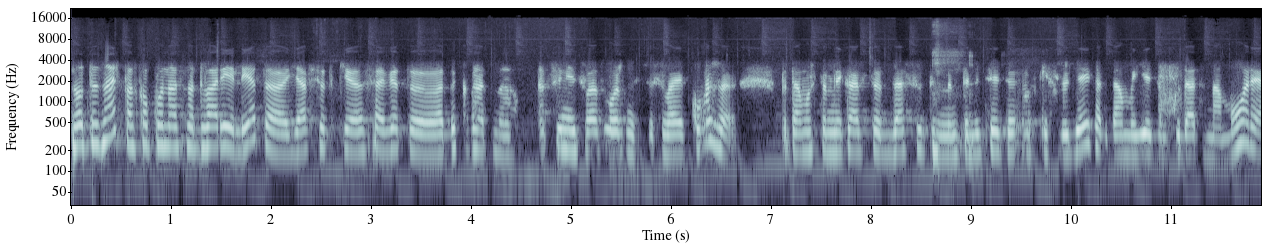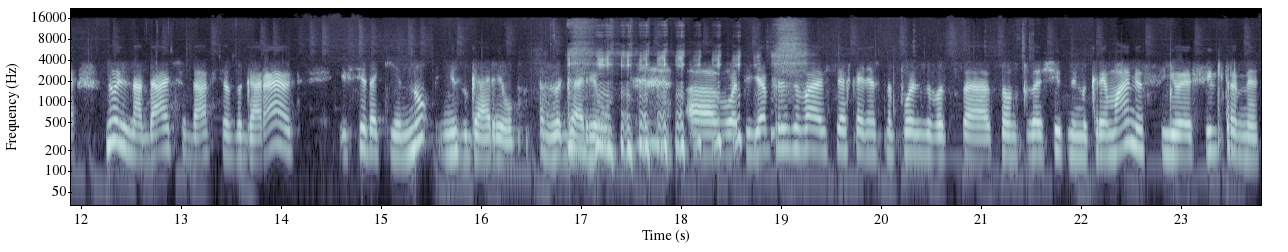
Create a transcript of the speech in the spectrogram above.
Ну, ты знаешь, поскольку у нас на дворе лето, я все-таки советую адекватно оценить возможности своей кожи, потому что, мне кажется, это зашито в менталитете русских людей, когда мы едем куда-то на море, ну или на дачу, да, все загорают, и все такие, ну, не сгорю, загорю. а, вот, я призываю всех, конечно, пользоваться солнцезащитными кремами с UV-фильтрами,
